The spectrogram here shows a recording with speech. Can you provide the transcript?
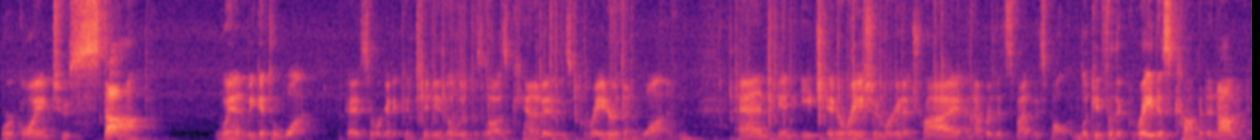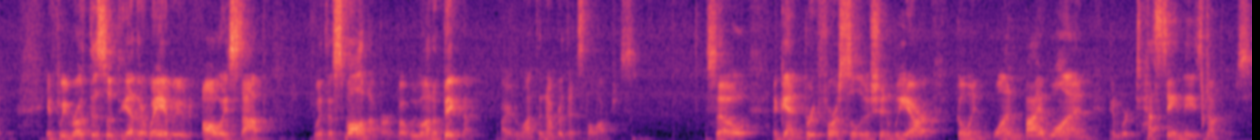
We're going to stop when we get to one. Okay, so we're going to continue the loop as long as candidate is greater than one. And in each iteration, we're going to try a number that's slightly smaller, looking for the greatest common denominator. If we wrote this loop the other way, we would always stop with a small number, but we want a big number, right? We want the number that's the largest. So again, brute force solution, we are going one by one and we're testing these numbers.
